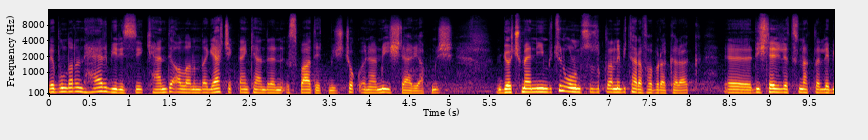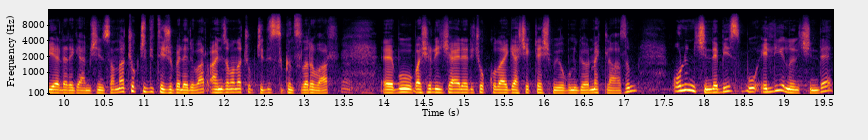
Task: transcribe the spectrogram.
ve bunların her birisi kendi alanında gerçekten kendilerini ispat etmiş, çok önemli işler yapmış. Göçmenliğin bütün olumsuzluklarını bir tarafa bırakarak e, dişleriyle tırnaklarıyla bir yerlere gelmiş insanlar. Çok ciddi tecrübeleri var. Aynı zamanda çok ciddi sıkıntıları var. E, bu başarı hikayeleri çok kolay gerçekleşmiyor. Bunu görmek lazım. Onun için de biz bu 50 yılın içinde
